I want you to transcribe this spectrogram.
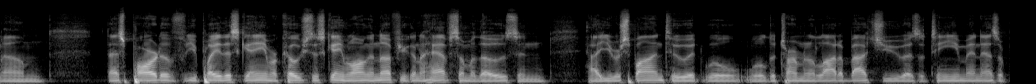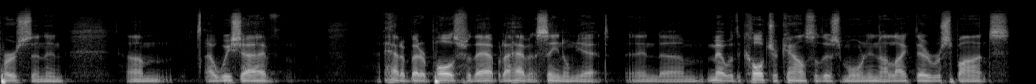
Um, that's part of you play this game or coach this game long enough, you're going to have some of those, and how you respond to it will will determine a lot about you as a team and as a person. And um, I wish I have had a better pulse for that, but I haven't seen them yet. And um, met with the culture council this morning. I like their response,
